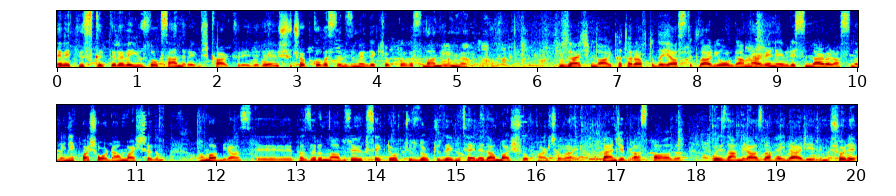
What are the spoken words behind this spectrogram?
Evet 140 lira ve 190 liraymış kar küreleri. Şu çöp kovası da bizim evdeki çöp kovasından değil mi? Güzel şimdi arka tarafta da yastıklar, yorganlar ve nevresimler var. Aslında ben ilk baş oradan başladım. Ama biraz e, pazarın nabzı yüksek. 400-450 TL'den başlıyor parçalar. Bence biraz pahalı. O yüzden biraz daha ilerleyelim. Şöyle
